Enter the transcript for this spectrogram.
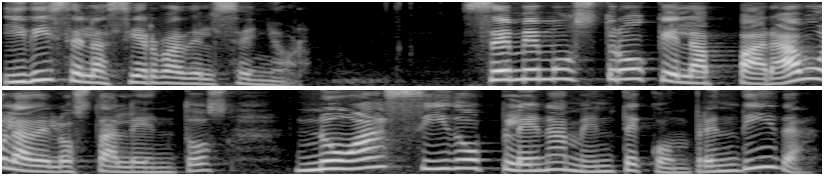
y dice la sierva del Señor, se me mostró que la parábola de los talentos no ha sido plenamente comprendida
